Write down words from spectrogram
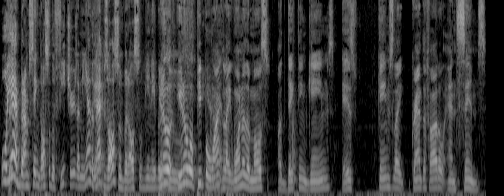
Well, yeah, but I'm saying also the features. I mean, yeah, the map is awesome, but also being able You know, to do. you know what people you know? want? Like one of the most addicting games is games like Grand Theft Auto and Sims.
